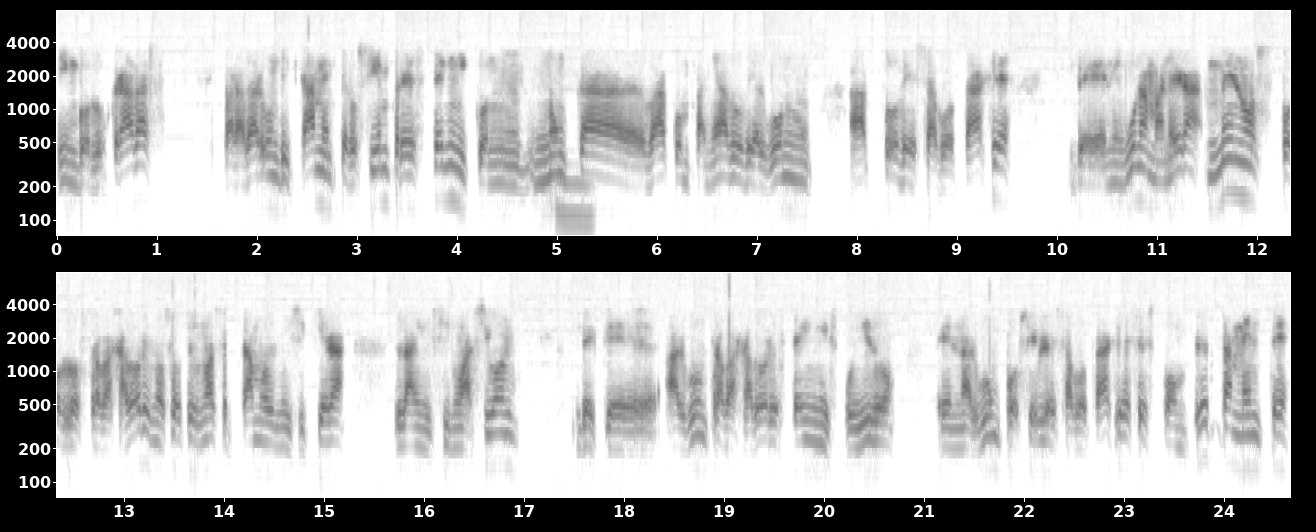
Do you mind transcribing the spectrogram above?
involucradas para dar un dictamen, pero siempre es técnico, nunca va acompañado de algún acto de sabotaje de ninguna manera, menos por los trabajadores. Nosotros no aceptamos ni siquiera la insinuación de que algún trabajador esté inmiscuido en algún posible sabotaje. Eso es completamente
